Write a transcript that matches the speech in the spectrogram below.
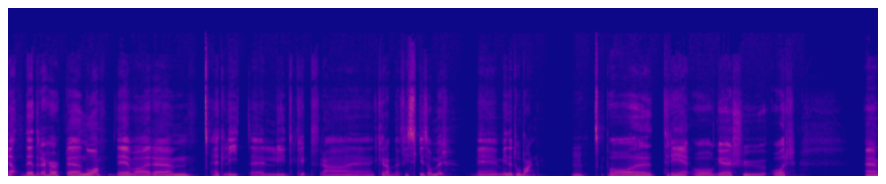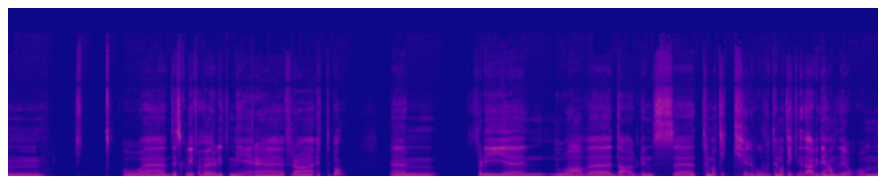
Ja, det dere hørte nå, det var um, et lite lydklipp fra uh, krabbefiske i sommer med mine to barn. Mm. På uh, tre og uh, sju år. Um, og det skal vi få høre litt mer fra etterpå. Um, fordi noe av dagens tematikk, eller hovedtematikken i dag, det handler jo om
